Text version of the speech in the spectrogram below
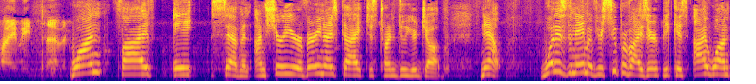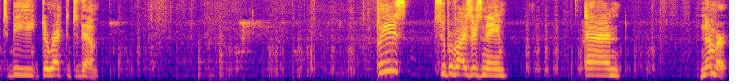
five eight seven. 1587. I'm sure you're a very nice guy just trying to do your job. Now, what is the name of your supervisor? Because I want to be directed to them. Please, supervisor's name and number.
